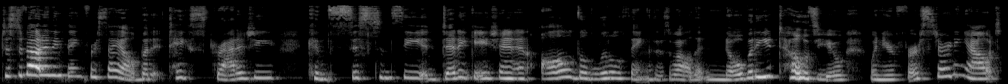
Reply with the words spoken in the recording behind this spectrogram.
just about anything for sale, but it takes strategy, consistency, dedication, and all the little things as well that nobody tells you when you're first starting out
